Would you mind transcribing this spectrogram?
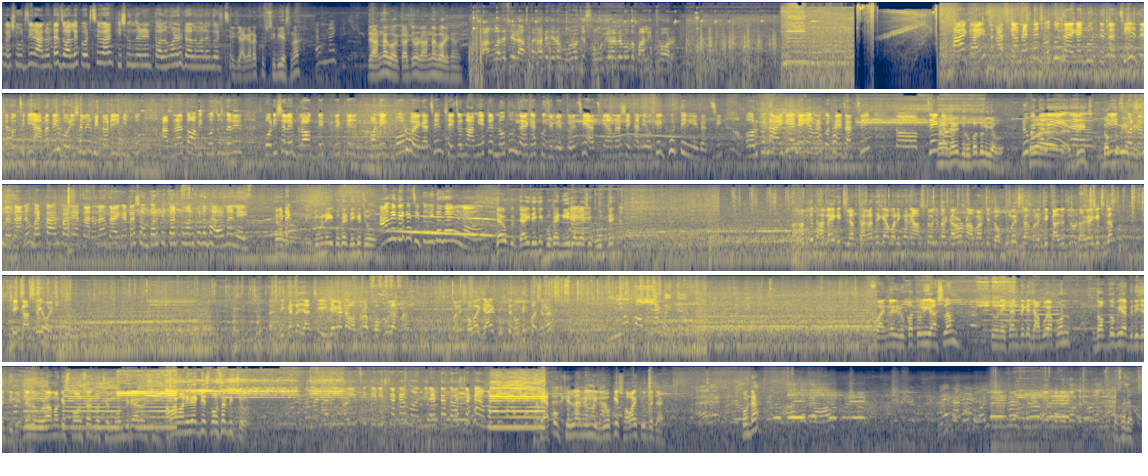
দেখো সূর্যের আলোটা জলে পড়ছে আর কি সুন্দর টলমলো টলমলো করছে। এই জায়গাটা খুব সিরিয়াস না? রান্নাঘর কার জন্য রান্নাঘর এখানে? বাংলাদেশের রাস্তাঘাটে যেন মনে হচ্ছে সৌদি আরবের মতো বালির থর হাই গাইস আজকে আমরা একটা নতুন জায়গায় ঘুরতে যাচ্ছি যেটা হচ্ছে কি আমাদের বরিশালের ভিতরেই কিন্তু আপনারা তো অমিত মজুমদারের বরিশালের ব্লগ দেখতে দেখতে অনেক বোর হয়ে গেছেন সেই জন্য আমি একটা নতুন জায়গা খুঁজে বের করেছি। আজকে আমরা সেখানে ওকে ঘুরতে নিয়ে যাচ্ছি। ওর কোনো আইডিয়া নেই আমরা কোথায় যাচ্ছি। তো যেই জানি রূপাতলি যাব। রূপাতলি পর্যন্ত জানো বাট তারপরে আর জানো না জায়গাটা সম্পর্কে তো আর তোমার কোনো ধারণা নেই? তুমি নাকি কোথায় দেখেছ? আমি তো জানো না। যাই হোক যাই দেখি কোথায় নিয়ে যাবে আছে ঘুরতে। আমি তো ঢাকায় গেছিলাম। ঢাকা থেকে আবার এখানে আসতে হয়েছে তার কারণ আমার যে ডকুমেন্টসটা মানে যে কাজের জন্য ঢাকায় গেছিলাম সেই কাজটাই হয়নি। যেখানটা যাচ্ছি এই জায়গাটা অতটা পপুলার না। মানে সবাই যায় ঘুরতে নদীর পাশে না? ফাইনালি রূপাতলি আসলাম। তো এখান থেকে যাব এখন। দবদবিয়া ব্রিজের দিকে। দেখুন ওরা আমাকে স্পন্সর করছে, মন্দিরে আর ঐশী আমার মানি ব্যাগ দিয়ে স্পন্সর দিচ্ছ? ব্যাপক চিল্লামিল্লি, লোকে সবাই তুলতে চায়। কোনটা? দেখা যাচ্ছে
